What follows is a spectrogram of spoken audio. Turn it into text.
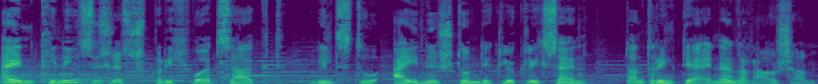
Ein chinesisches Sprichwort sagt, willst du eine Stunde glücklich sein, dann trink dir einen Rausch an.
